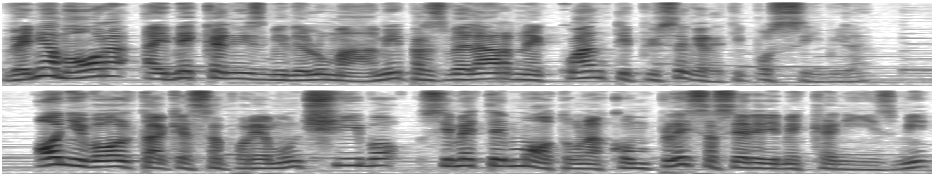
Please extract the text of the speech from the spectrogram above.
Veniamo ora ai meccanismi dell'umami per svelarne quanti più segreti possibile. Ogni volta che assaporiamo un cibo si mette in moto una complessa serie di meccanismi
